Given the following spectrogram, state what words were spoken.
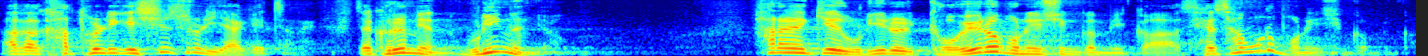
아까 가톨릭의 실수를 이야기했잖아요. 자, 그러면 우리는요, 하나님께 우리를 교회로 보내신 겁니까? 세상으로 보내신 겁니까?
